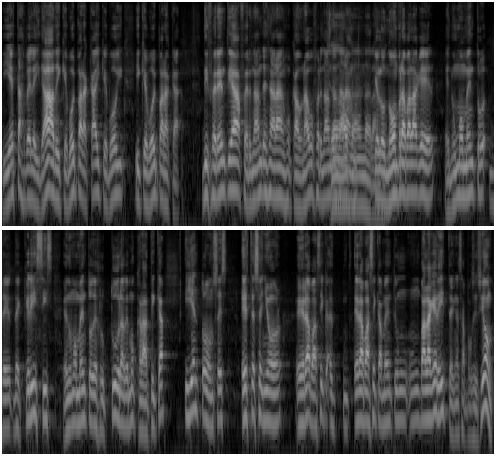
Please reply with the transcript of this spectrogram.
y estas veleidades y que voy para acá y que voy y que voy para acá. Diferente a Fernández Naranjo, Caonabo Fernández Naranjo, que lo nombra Balaguer en un momento de, de crisis, en un momento de ruptura democrática, y entonces este señor era, básica, era básicamente un, un balaguerista en esa posición.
